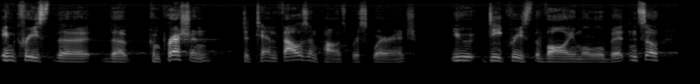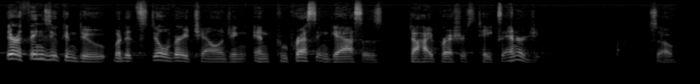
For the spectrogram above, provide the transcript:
increase the, the compression to 10,000 pounds per square inch, you decrease the volume a little bit. And so there are things you can do, but it's still very challenging, and compressing gases to high pressures takes energy. So,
